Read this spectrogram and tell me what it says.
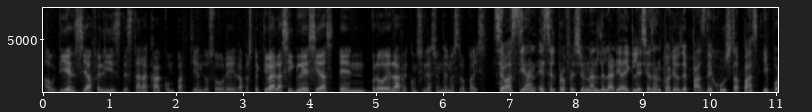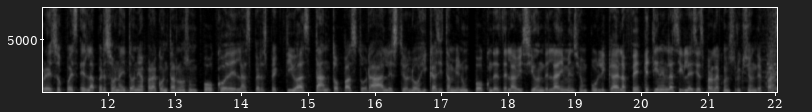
audiencia. Feliz de estar acá compartiendo sobre la perspectiva de las iglesias en pro de la reconciliación de nuestro país. Sebastián es el profesional del área de iglesias santuarios de paz de Justa Paz y por eso pues es la persona idónea para contarnos un poco de las perspectivas tanto pastorales, teológicas y también un poco desde la visión de la dimensión pública de la fe que tienen las iglesias para la construcción de paz.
